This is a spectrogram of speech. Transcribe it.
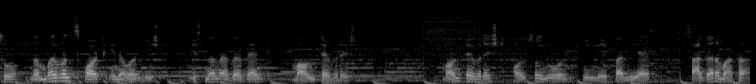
So, number one spot in our list is none other than Mount Everest. Mount Everest, also known in Nepali as Sagarmatha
